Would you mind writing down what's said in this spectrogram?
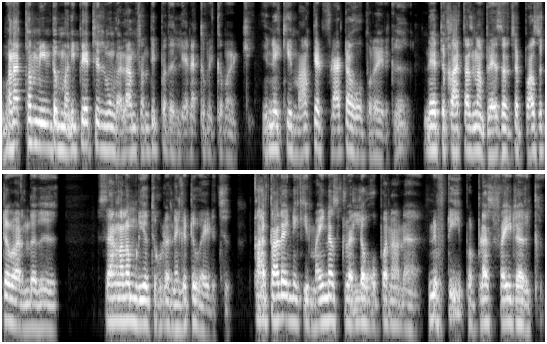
வணக்கம் மீண்டும் மணிப்பேற்றில் உங்களெல்லாம் சந்திப்பதில் எனக்கு மிக்க மகிழ்ச்சி. இன்னைக்கு மார்க்கெட் ஃப்ளாட்டாக ஓப்பன் இருக்கு. நேற்று காத்தால் நான் பேசுறது பாசிட்டிவாக இருந்தது. சாயங்காலம் முடியறதுக்குள்ள நெகட்டிவ் ஆயிடுச்சு. காத்தால இன்னைக்கு மைனஸ் டுவெல்ல ஓப்பன் ஆன நிஃப்டி இப்போ பிளஸ் ஃபைவ்ல இருக்கு.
